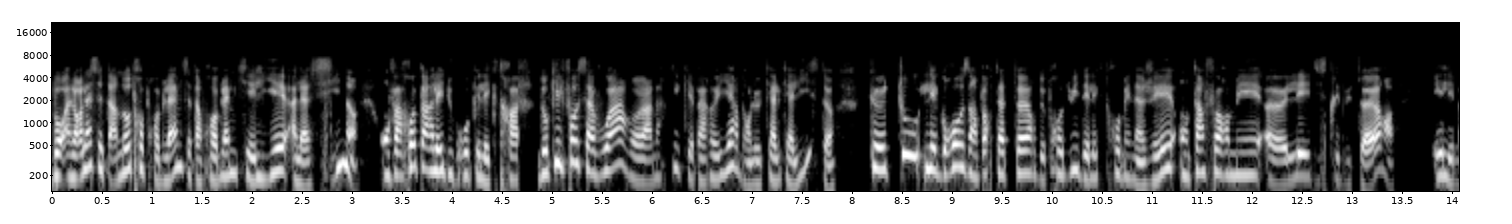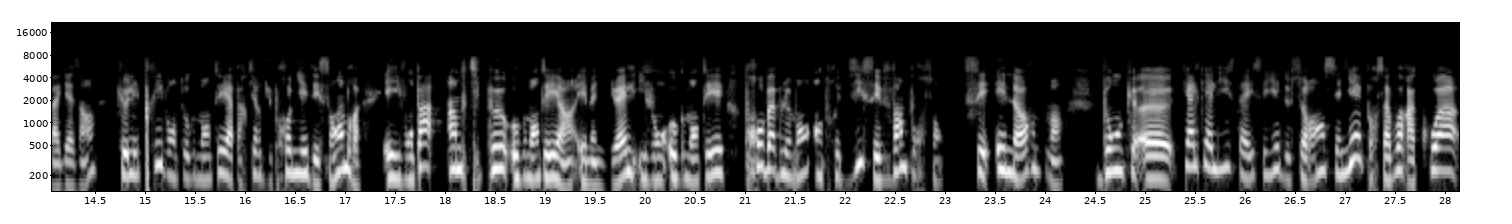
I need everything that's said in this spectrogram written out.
Bon, alors là, c'est un autre problème. C'est un problème qui est lié à la Chine. On va reparler du groupe Electra. Donc, il faut savoir, un article qui est paru hier dans le Calcaliste, que tous les gros importateurs de produits d'électroménager ont informé les distributeurs et les magasins que les prix vont augmenter à partir du 1er décembre et ils vont pas un petit peu augmenter, hein, Emmanuel, ils vont augmenter probablement entre 10 et 20% c'est énorme. Donc, Calcalist a essayé de se renseigner pour savoir à quoi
